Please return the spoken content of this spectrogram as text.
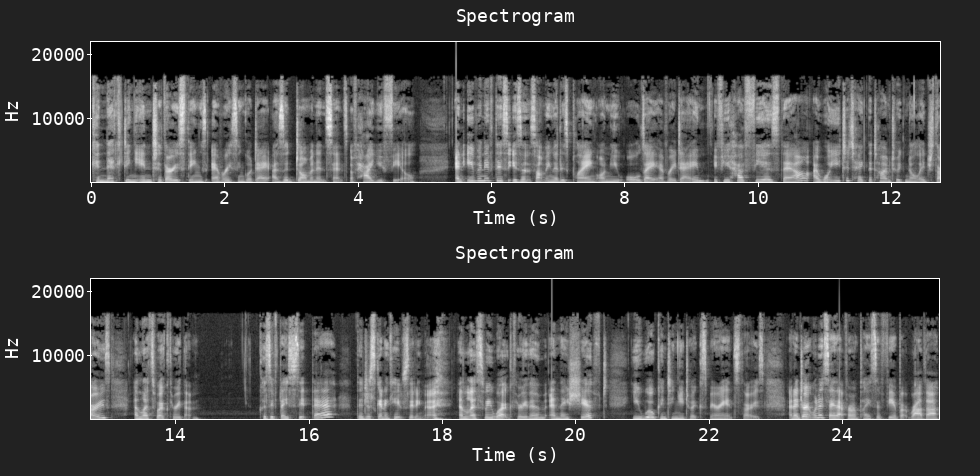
connecting into those things every single day as a dominant sense of how you feel. And even if this isn't something that is playing on you all day, every day, if you have fears there, I want you to take the time to acknowledge those and let's work through them. Because if they sit there, they're just going to keep sitting there. Unless we work through them and they shift, you will continue to experience those. And I don't want to say that from a place of fear, but rather,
